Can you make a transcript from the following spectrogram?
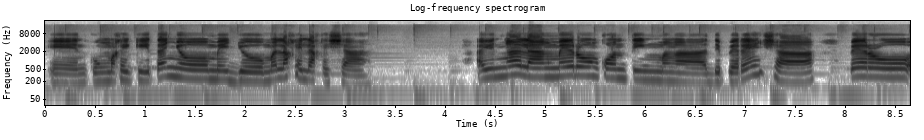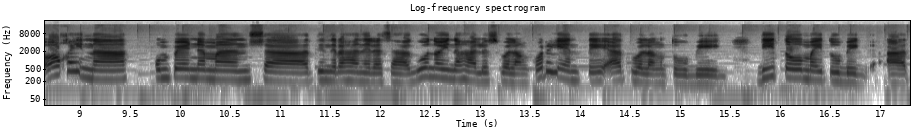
And kung makikita nyo, medyo malaki-laki siya. Ayun nga lang, merong konting mga diferensya, pero okay na compare naman sa tinirahan nila sa Hagunoy na halos walang kuryente at walang tubig. Dito may tubig at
